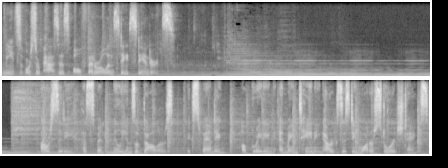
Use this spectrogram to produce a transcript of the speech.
meets or surpasses all federal and state standards. Our city has spent millions of dollars expanding, upgrading, and maintaining our existing water storage tanks,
